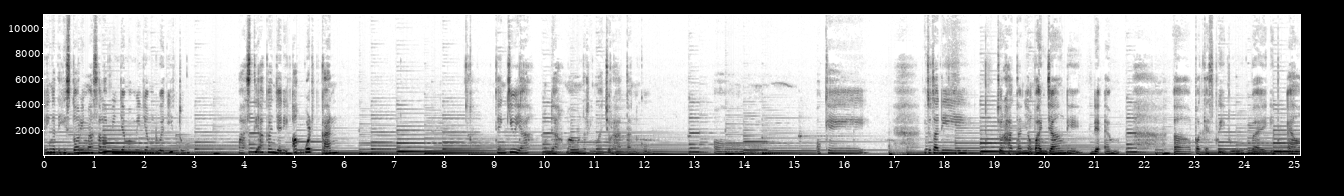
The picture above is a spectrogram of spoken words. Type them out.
Kalau inget histori masalah pinjam meminjam duit itu, pasti akan jadi awkward kan? Thank you ya udah mau nerima curhatanku. Oh, oke. Okay. Itu tadi curhatan yang panjang di DM uh, podcast Bu Ibu by Ibu L.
